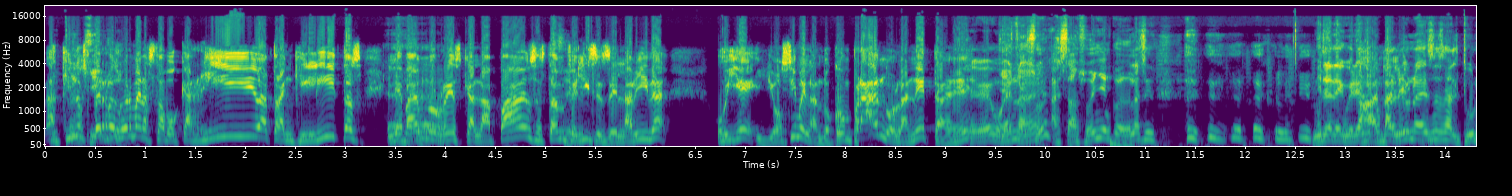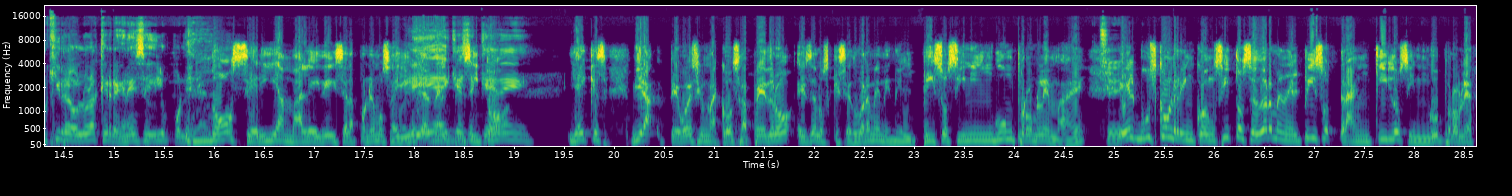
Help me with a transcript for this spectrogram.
Aquí los perros duermen hasta boca arriba, tranquilitas, le va uno resca la panza, están felices de la vida. Oye, yo sí me la ando comprando, la neta, Se ¿eh? ve Ya buena, hasta, ¿eh? hasta sueñan cuando le hacen. Mira, deberías Ah, comprarle una de esas al Turkey, Raúl, ahora que regrese y lo ponemos. No sería mala idea y se la ponemos ahí Ey, en el hay que se quede. Y hay que. Mira, te voy a decir una cosa. Pedro es de los que se duermen en el piso sin ningún problema. ¿eh? Sí. Él busca un rinconcito, se duerme en el piso tranquilo, sin ningún problema.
